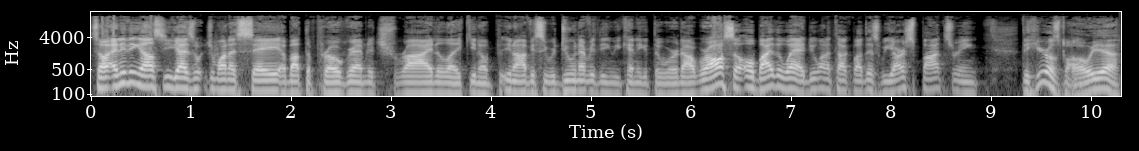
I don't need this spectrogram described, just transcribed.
So anything else you guys want to say about the program to try to like, you know, you know, obviously we're doing everything we can to get the word out. We're also, oh, by the way, I do want to talk about this. We are sponsoring the Heroes Ball. Oh yeah.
